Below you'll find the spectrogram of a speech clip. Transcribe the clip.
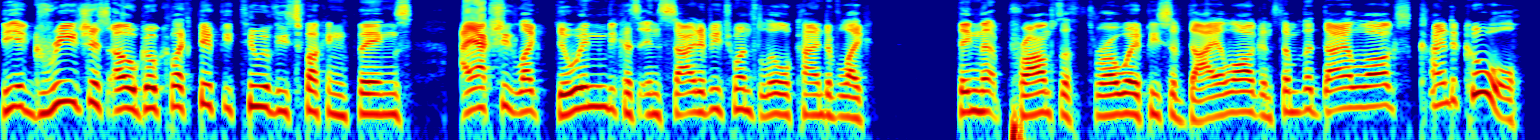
the egregious oh go collect 52 of these fucking things. I actually like doing because inside of each one's a little kind of like thing that prompts a throwaway piece of dialogue and some of the dialogue's kind of cool.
